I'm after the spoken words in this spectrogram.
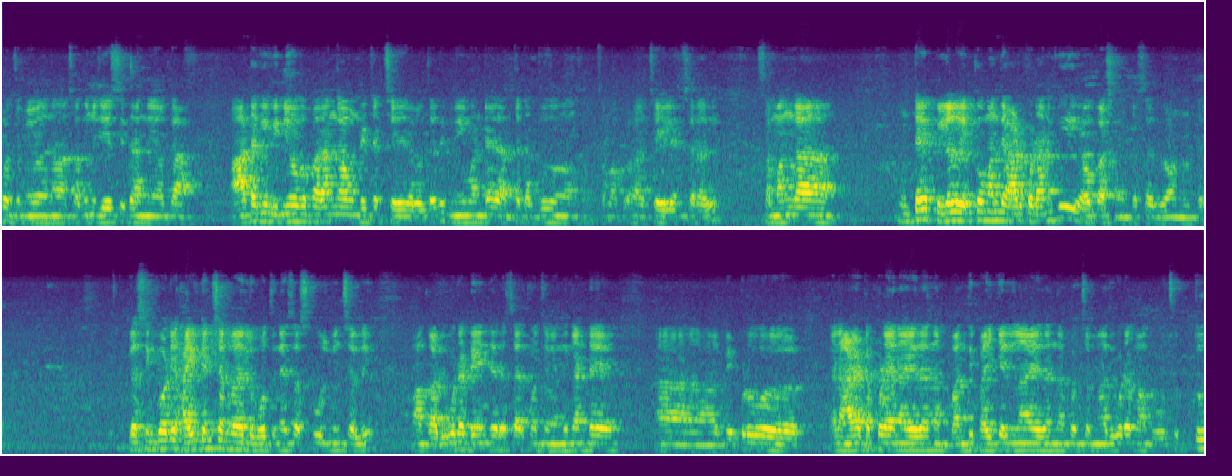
కొంచెం ఏమైనా చదును చేసి దాన్ని ఒక ఆటకి వినియోగపరంగా ఉండేటట్టు చేయగలుగుతుంది. మేమంటే అంత డబ్బు సమ- చేయలేము సార్ అది. సమంగా ఉంటే పిల్లలు ఎక్కువ మంది ఆడుకోవడానికి అవకాశం ఉంటుంది సార్ గ్రౌండ్ ఉంటే. ప్లస్ ఇంకోటి హై టెన్షన్ వైర్లు పోతున్నాయి సార్ స్కూల్ నుంచి వెళ్ళి. మాకు అది కూడా డేంజర్ సార్ కొంచెం. ఎందుకంటే ఎప్పుడు ఆడేటప్పుడైనా ఏదైనా బంతి పైకి వెళ్ళినా ఏదైనా కొంచెం అది కూడా మాకు చుట్టూ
